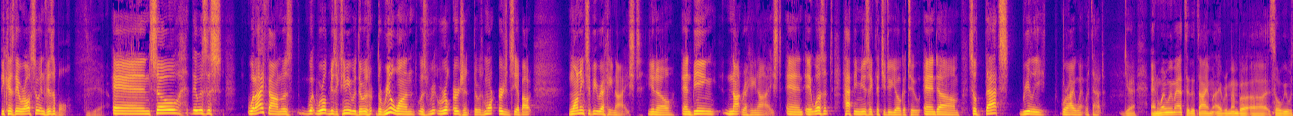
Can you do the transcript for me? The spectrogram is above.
because they were also invisible. yeah And so there was this. What I found was what world music to me. There was the real one was re- real urgent. There was more urgency about wanting to be recognized, you know, and being not recognized. And it wasn't happy music that you do yoga to. And um, so that's really where I went with that. Yeah, and when we met at the time, I remember. Uh, so we were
